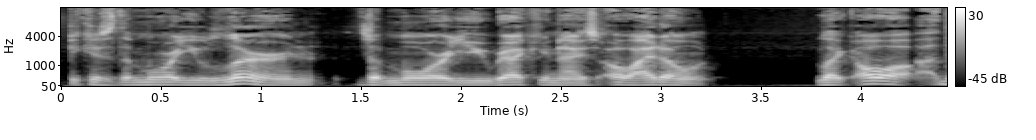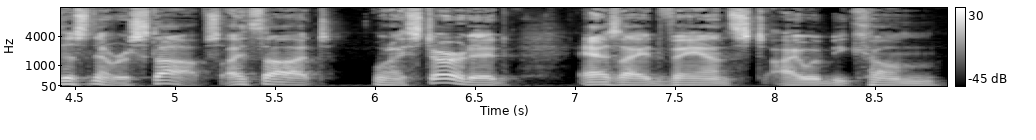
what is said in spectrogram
Because the more you learn, the more you recognize, oh, I don't like, oh, this never stops. I thought when I started, as I advanced, I would become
